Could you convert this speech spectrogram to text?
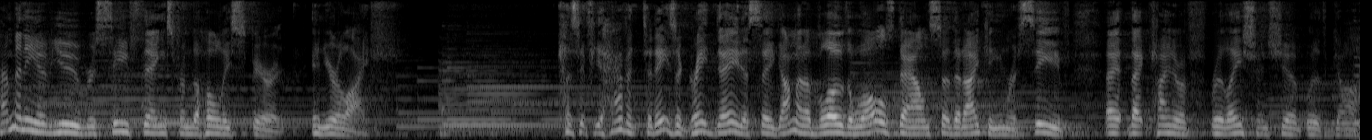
How many of you receive things from the Holy Spirit in your life? Because if you haven't, today's a great day to say, I'm going to blow the walls down so that I can receive that, that kind of relationship with God.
